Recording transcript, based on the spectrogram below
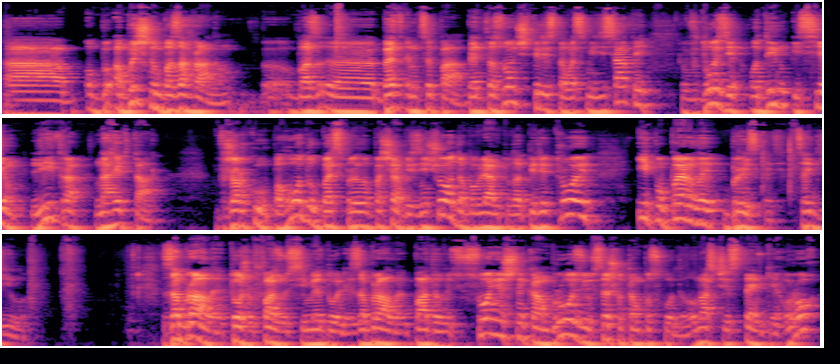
а, об- обичним базограном е, баз, е, без МЦПА. Бентазон 480 в дозі 1,7 літра на гектар. В жарку погоду, без прилипача, без нічого, додаємо туди перитроїд і поперли бризкать. Це діло. Забрали теж в фазу сім'ядолі, забрали падалицю соняшника, амброзію, все, що там посходило. У нас чистенький горох.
